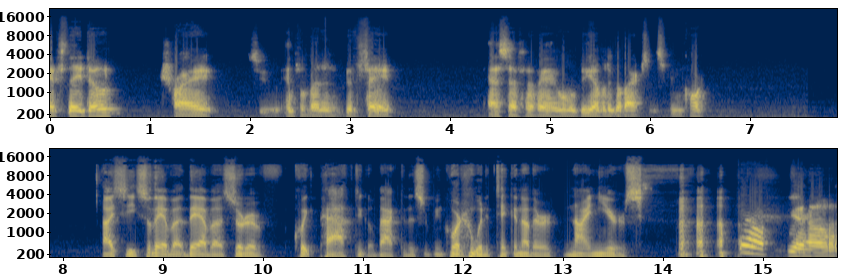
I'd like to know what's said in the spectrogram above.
if they don't try to implement it in good faith, SFFA will be able to go back to the Supreme Court. I see. So they have a they have a sort of quick path to go back to the Supreme Court, or would it take another nine years? well, yeah,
